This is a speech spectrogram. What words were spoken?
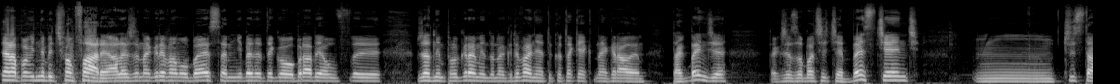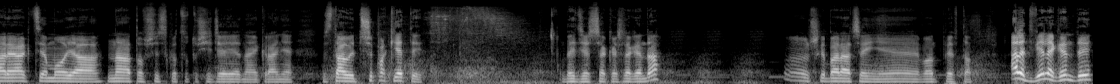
Teraz powinny być fanfary, ale że nagrywam OBS-em, nie będę tego obrabiał w, y, w żadnym programie do nagrywania, tylko tak jak nagrałem, tak będzie. Także zobaczycie bez cięć. Mm, czysta reakcja moja na to wszystko, co tu się dzieje na ekranie. Zostały trzy pakiety. Będzie jeszcze jakaś legenda? No, już chyba raczej nie, wątpię w to. Ale dwie legendy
